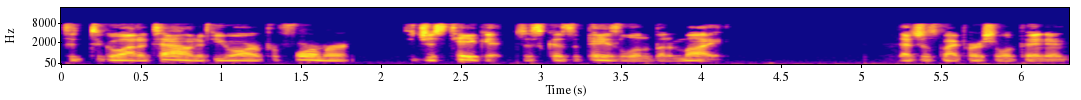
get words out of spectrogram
to, to go out of town, if you are a performer, to just take it just because it pays a little bit of money. That's just my personal opinion.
